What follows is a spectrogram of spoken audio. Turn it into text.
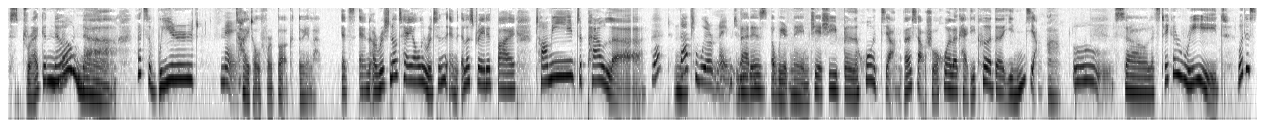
Strega Nona. That's a weird name. title for a book. 对了。it's an original tale written and illustrated by Tomie dePaola. What? Mm. That's a weird name too. That is a weird name. 这也是一本获奖的小说，获了凯迪克的银奖啊。Ooh. So let's take a read. What does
